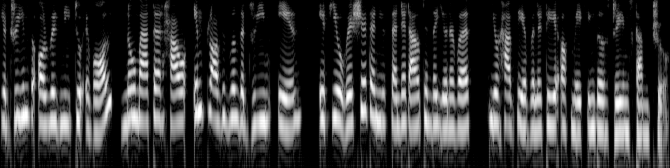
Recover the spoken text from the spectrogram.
your dreams always need to evolve, no matter how implausible the dream is. If you wish it and you send it out in the universe, you have the ability of making those dreams come true.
